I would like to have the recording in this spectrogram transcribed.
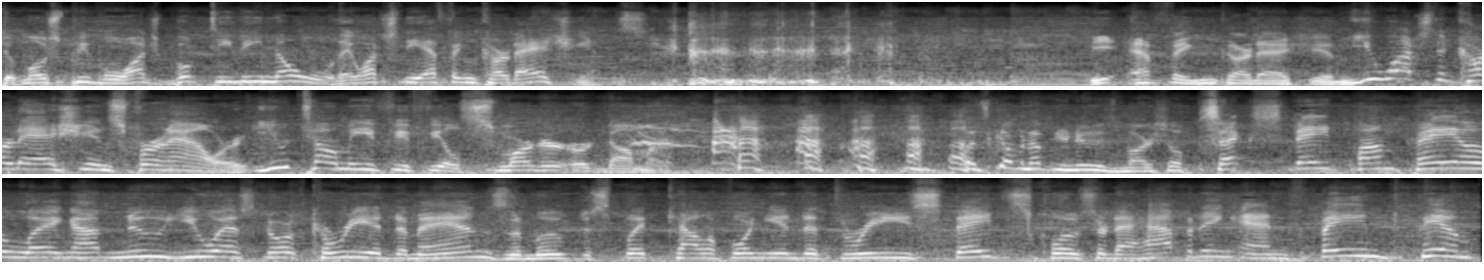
Do most people watch book TV? No, they watch the effing Kardashians. The effing Kardashians. You watch the Kardashians for an hour. You tell me if you feel smarter or dumber. What's coming up in your news, Marshall? Sex State Pompeo laying out new U.S. North Korea demands. The move to split California into three states closer to happening, and famed pimp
